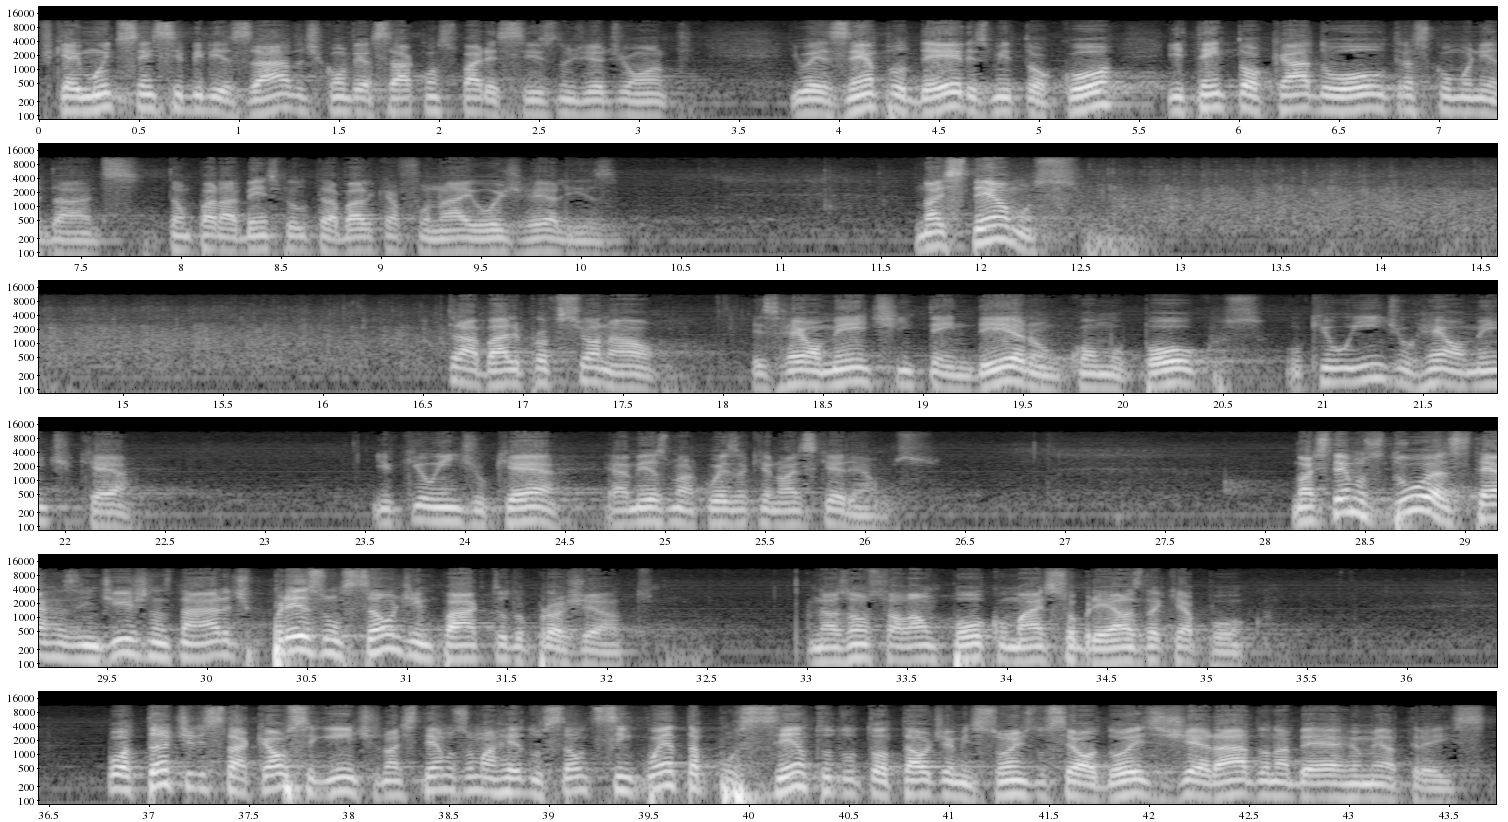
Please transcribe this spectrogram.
Fiquei muito sensibilizado de conversar com os parecidos no dia de ontem. E o exemplo deles me tocou e tem tocado outras comunidades. Então, parabéns pelo trabalho que a FUNAI hoje realiza. Nós temos trabalho profissional. Eles realmente entenderam, como poucos, o que o índio realmente quer. E o que o índio quer é a mesma coisa que nós queremos. Nós temos duas terras indígenas na área de presunção de impacto do projeto. Nós vamos falar um pouco mais sobre elas daqui a pouco. Importante destacar o seguinte, nós temos uma redução de 50% do total de emissões do CO2 gerado na BR-163.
